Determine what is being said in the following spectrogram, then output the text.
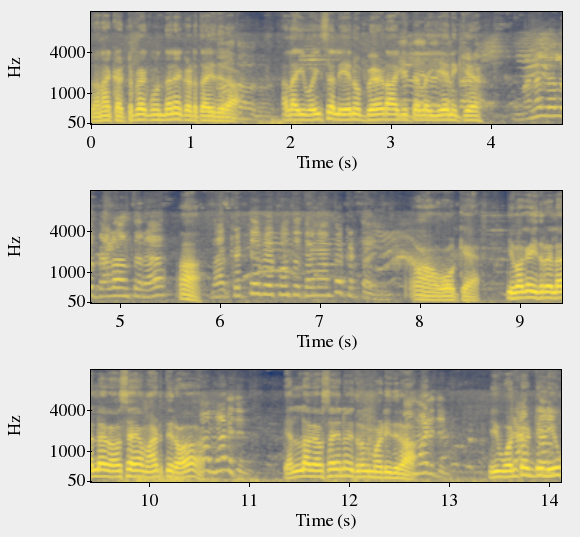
ದನ ಕಟ್ಟಬೇಕು ಅಂತಲೇ ಕಟ್ತಾ ಇದ್ದೀರಾ? ಅಲ್ಲ ಈ ವಯಸ್ಸಲ್ಲಿ ಏನು ಬೇಡ ಆಗಿತ್ತಲ್ಲ ಏನಕ್ಕೆ? ಹಾಂ. ಹಾಂ ಓಕೆ. ಇವಾಗ ಇದರಲ್ಲೆಲ್ಲ ವ್ಯವಸಾಯ ಮಾಡ್ತಿರೋ? ಎಲ್ಲ ವ್ಯವಸಾಯನೂ ಇದ್ರಲ್ಲಿ ಮಾಡಿದ್ದೀರಾ? ಈ ಒನ್ ಟ್ವೆಂಟಿ ನೀವು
